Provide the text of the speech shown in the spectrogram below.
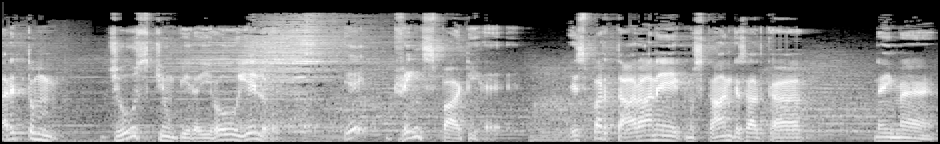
अरे तुम जूस क्यों पी रही हो? ये लो, ये ड्रिंक्स पार्टी है। इस पर तारा ने एक मुस्कान के साथ कहा, नहीं, मैं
